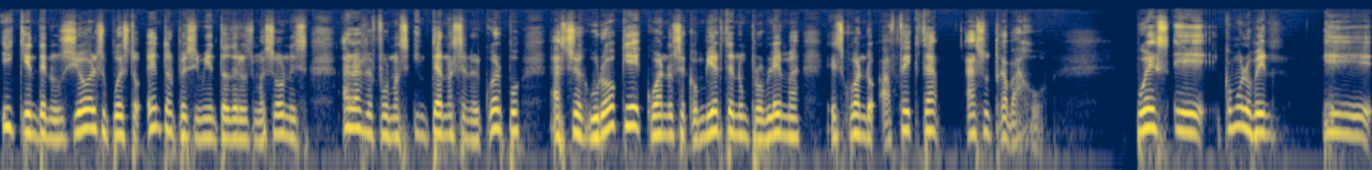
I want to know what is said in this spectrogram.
y quien denunció el supuesto entorpecimiento de los masones a las reformas internas en el cuerpo, aseguró que cuando se convierte en un problema es cuando afecta a su trabajo. Pues, eh, ¿cómo lo ven? Eh,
